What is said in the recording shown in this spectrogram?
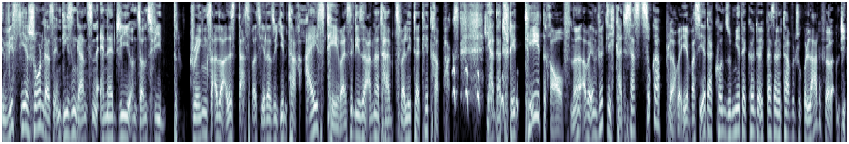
wisst ihr schon, dass in diesen ganzen Energy und sonst wie Drinks, also alles das, was ihr da so jeden Tag Eistee, weißt du, diese anderthalb, zwei Liter Tetrapacks. ja, da steht Tee drauf, ne? Aber in Wirklichkeit ist das Zuckerplörre. Ihr, was ihr da konsumiert, da könnt ihr euch besser eine Tafel Schokolade für. Und die,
